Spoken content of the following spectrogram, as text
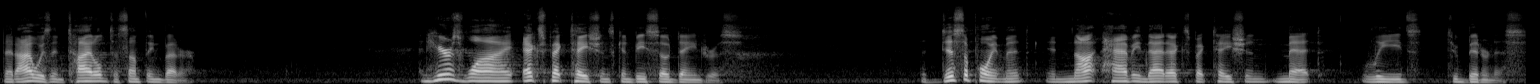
that I was entitled to something better. And here's why expectations can be so dangerous the disappointment in not having that expectation met leads to bitterness.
